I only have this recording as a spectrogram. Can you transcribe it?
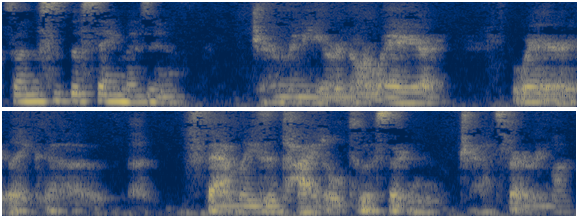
So this is the same as in Germany or Norway, or where like a, is entitled to a certain transfer every month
